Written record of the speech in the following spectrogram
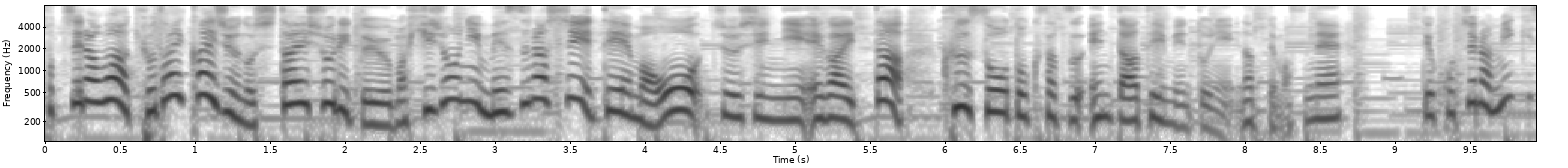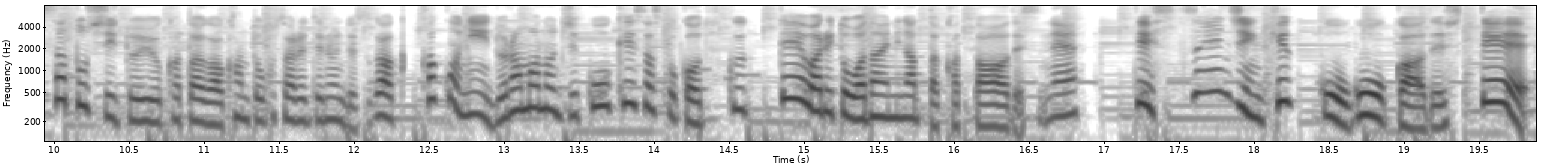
こちらは巨大怪獣の死体処理という、まあ、非常に珍しいテーマを中心に描いた空想特撮エンターテインメントになってますね。でこちら三木聡という方が監督されてるんですが過去にドラマの時効警察とかを作って割と話題になった方ですね。で出演陣結構豪華でして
